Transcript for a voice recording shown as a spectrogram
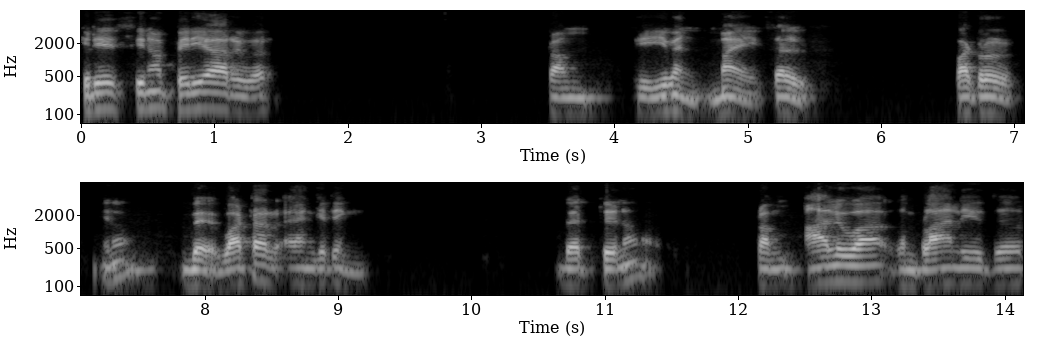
it is, you know, Periyar River from even myself, water you know, water I am getting that, you know, from Aluva, some plant is there,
